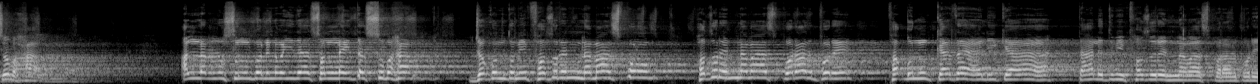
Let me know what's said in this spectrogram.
সুবহান। আল্লাহ রসুল বলেন ওইদা সল্লাইতা সুবহান যখন তুমি ফজরের নামাজ পড়ো, ফজরের নামাজ পড়ার পরে ফাকুল কাদালিকা তাহলে তুমি ফজরের নামাজ পড়ার পরে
